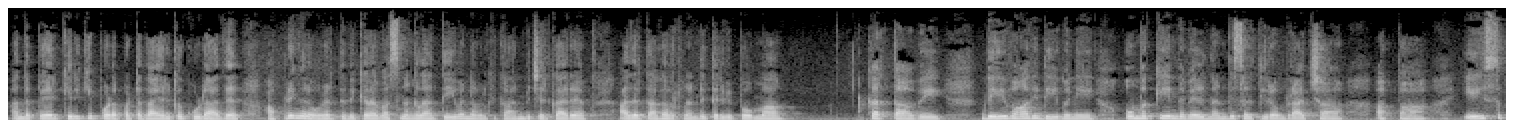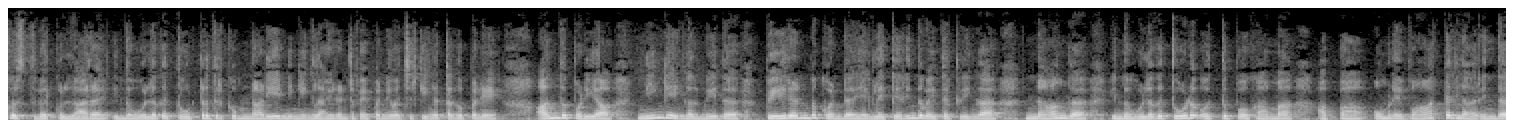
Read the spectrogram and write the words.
அந்த பெயர் கிறுக்கி போடப்பட்டதாக இருக்கக்கூடாது அப்படிங்கிற உணர்த்து வைக்கிற வசனங்களை தேவன் அவருக்கு காண்பிச்சிருக்காரு. அதற்காக அவருக்கு நன்றி தெரிவிப்போமா? கர்த்தாவே தேவாதி தேவனே உமக்கே இந்த வேலை நன்றி செலுத்துகிறோம் ராஜா. அப்பா இயேசு கிறிஸ்துவருக்குள்ளார இந்த உலக தோற்றத்திற்கு முன்னாடியே நீங்கள் எங்களை ஐடென்டிஃபை பண்ணி வச்சுருக்கீங்க தகுப்பனே. அந்தபடியாக நீங்கள் எங்கள் மீது பேரன்பு கொண்டு எங்களை தெரிந்து வைத்திருக்கிறீங்க. நாங்கள் இந்த உலகத்தோடு ஒத்து போகாமல் அப்பா உம்முடைய வார்த்தைகளை அறிந்து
